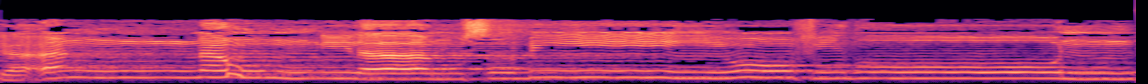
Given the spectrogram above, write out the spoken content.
كأنهم إلى نصب يوفضون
